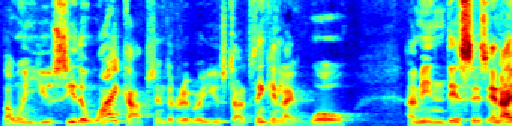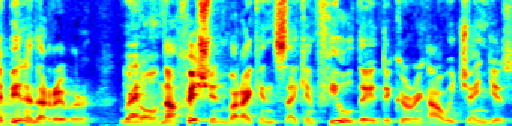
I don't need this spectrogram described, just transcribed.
But when you see the white caps in the river, you start thinking like, whoa. I mean, this is, and I've been in that river, you Right. know, not fishing, but I can I can feel the the current how it changes,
